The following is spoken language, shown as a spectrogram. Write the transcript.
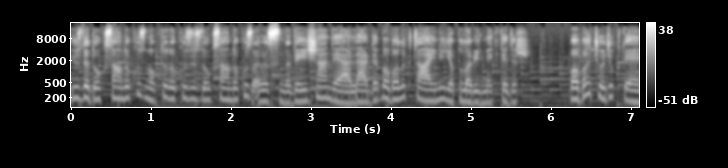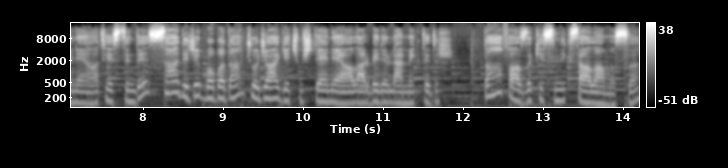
%99.999 arasında değişen değerlerde babalık tayini yapılabilmektedir. Baba çocuk DNA testinde sadece babadan çocuğa geçmiş DNA'lar belirlenmektedir daha fazla kesinlik sağlanması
